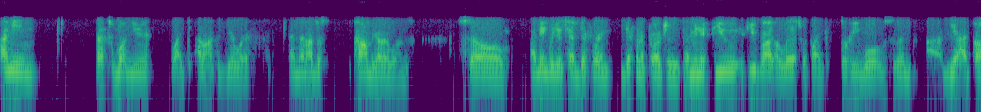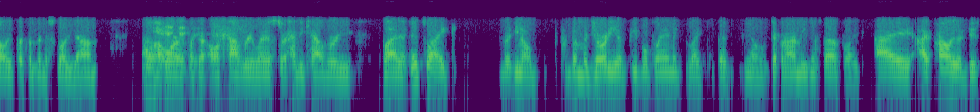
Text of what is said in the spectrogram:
I mean, that's one unit like I don't have to deal with, and then I'll just pound the other ones. So I think we just have different different approaches. I mean, if you if you brought a list with like three wolves, then uh, yeah, I'd probably put something to slow you down, uh, or like an all cavalry list or heavy cavalry. But if it's like, you know, the majority of people playing like the you know different armies and stuff, like I I probably would just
